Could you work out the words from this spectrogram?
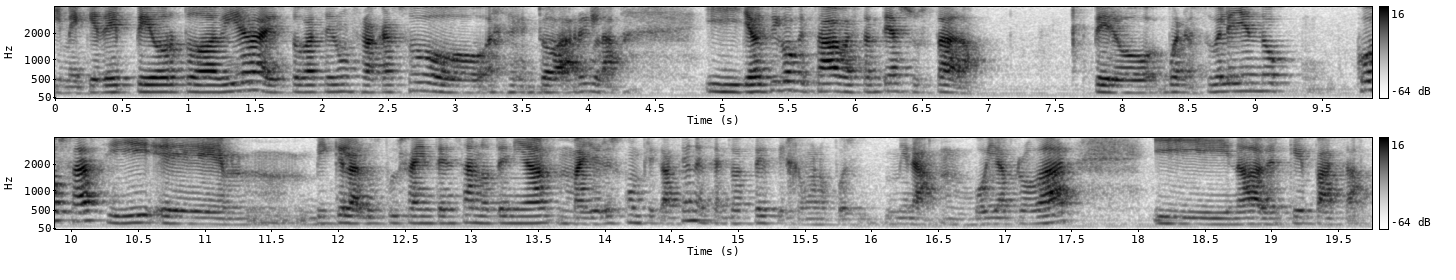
y me quedé peor todavía, esto va a ser un fracaso en toda regla. Y ya os digo que estaba bastante asustada. Pero bueno, estuve leyendo cosas y... Eh, vi que la luz pulsada intensa no tenía mayores complicaciones, entonces dije, bueno, pues mira, voy a probar y nada, a ver qué pasa.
